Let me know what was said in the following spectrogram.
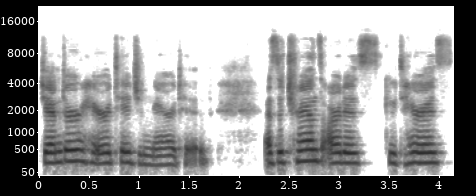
gender, heritage, and narrative. As a trans artist, Gutierrez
